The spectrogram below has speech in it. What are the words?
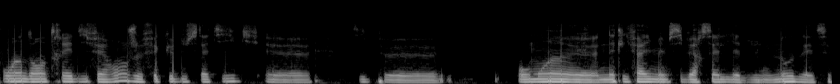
points d'entrée différents. Je fais que du statique, type au moins Netlify, même si Vercel, il y a du Node, etc.,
